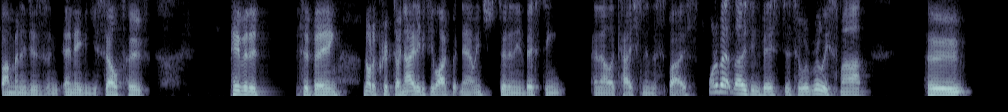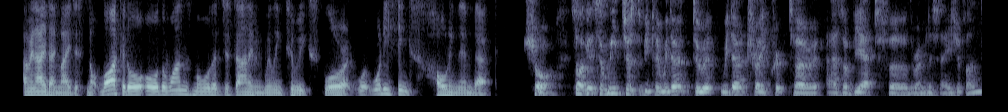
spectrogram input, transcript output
fund managers and, and even yourself who've pivoted to being not a crypto native, if you like, but now interested in investing an allocation in the space. What about those investors who are really smart, who, I mean, A, they may just not like it, or, or the ones more that just aren't even willing to explore it? What, what do you think's holding them back? Sure. So I guess so. We just to be clear, we don't do it. We don't trade crypto as of yet for the Reminiscent Asia Fund.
